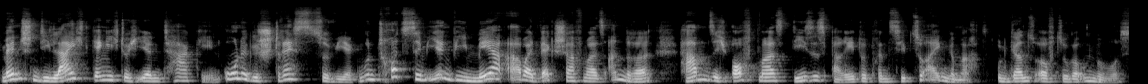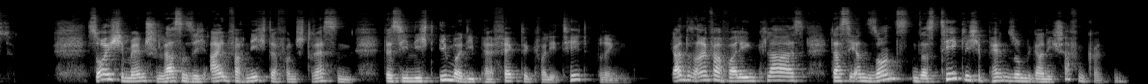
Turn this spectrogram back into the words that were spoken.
Menschen, die leichtgängig durch ihren Tag gehen, ohne gestresst zu wirken und trotzdem irgendwie mehr Arbeit wegschaffen als andere, haben sich oftmals dieses Pareto-Prinzip zu eigen gemacht und ganz oft sogar unbewusst. Solche Menschen lassen sich einfach nicht davon stressen, dass sie nicht immer die perfekte Qualität bringen. Ganz einfach, weil ihnen klar ist, dass sie ansonsten das tägliche Pensum gar nicht schaffen könnten.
